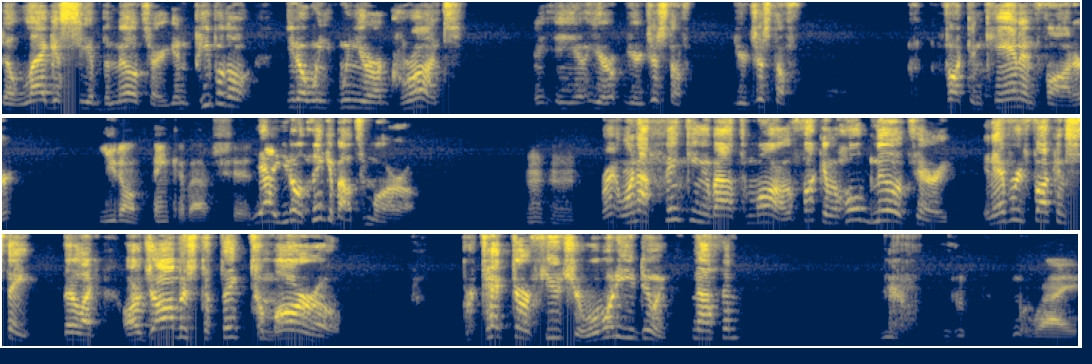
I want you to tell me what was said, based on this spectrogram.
the legacy of the military. And people don't you know when when you're a grunt, you- you're you're just a you're just a fucking cannon fodder. You don't think about shit. Yeah, you don't think about tomorrow. hmm Right? We're not thinking about tomorrow. The fucking whole military in every fucking state, they're like, our job is to think tomorrow, protect our future. Well, what are you doing? Nothing. Right.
